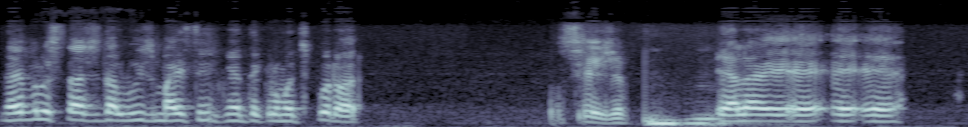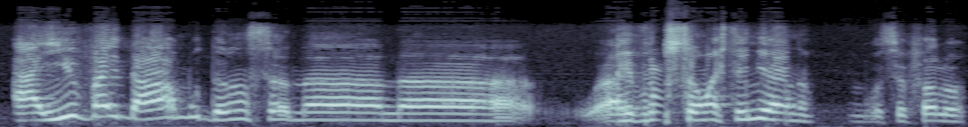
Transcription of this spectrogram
Não é a velocidade da luz mais 50 km por hora. Ou seja, uhum. ela é, é, é, Aí vai dar a mudança na, na a revolução einsteiniana, como você falou.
